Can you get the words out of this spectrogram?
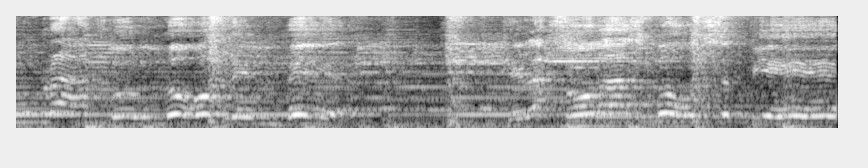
un rato logren ver que las horas no se pierden,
